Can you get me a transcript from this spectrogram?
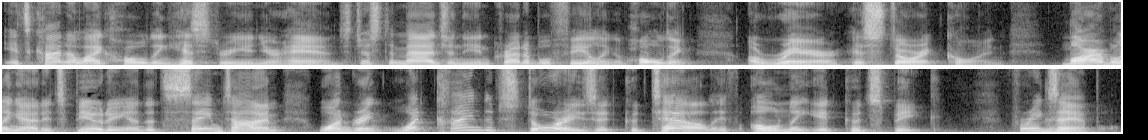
it's kind of like holding history in your hands. Just imagine the incredible feeling of holding a rare, historic coin, marveling at its beauty, and at the same time wondering what kind of stories it could tell if only it could speak. For example,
